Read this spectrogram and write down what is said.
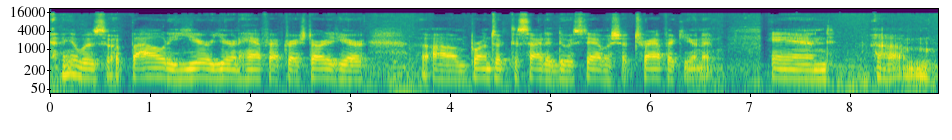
I think it was about a year, year and a half after I started here, um, Brunswick decided to establish a traffic unit, and um,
